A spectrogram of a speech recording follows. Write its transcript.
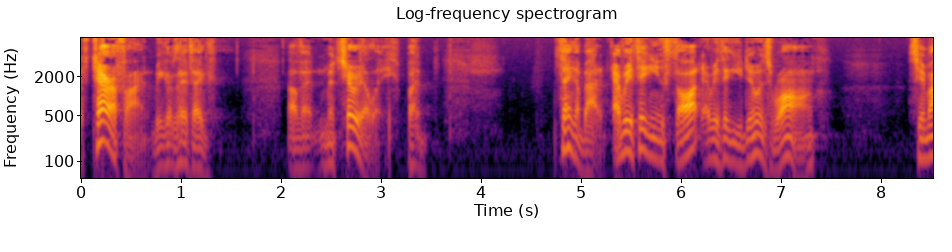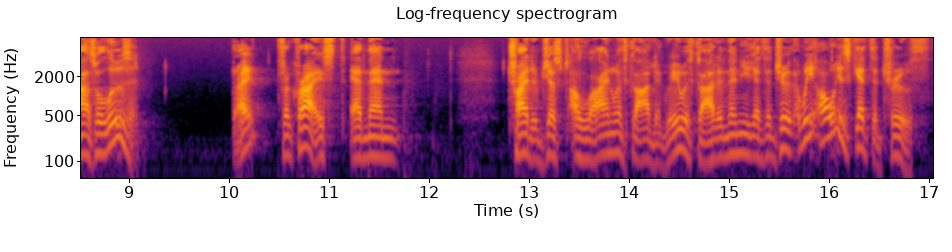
It's terrifying because they think of it materially, but think about it. Everything you thought, everything you do is wrong, so you might as well lose it, right? For Christ, and then try to just align with God and agree with God, and then you get the truth. We always get the truth.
